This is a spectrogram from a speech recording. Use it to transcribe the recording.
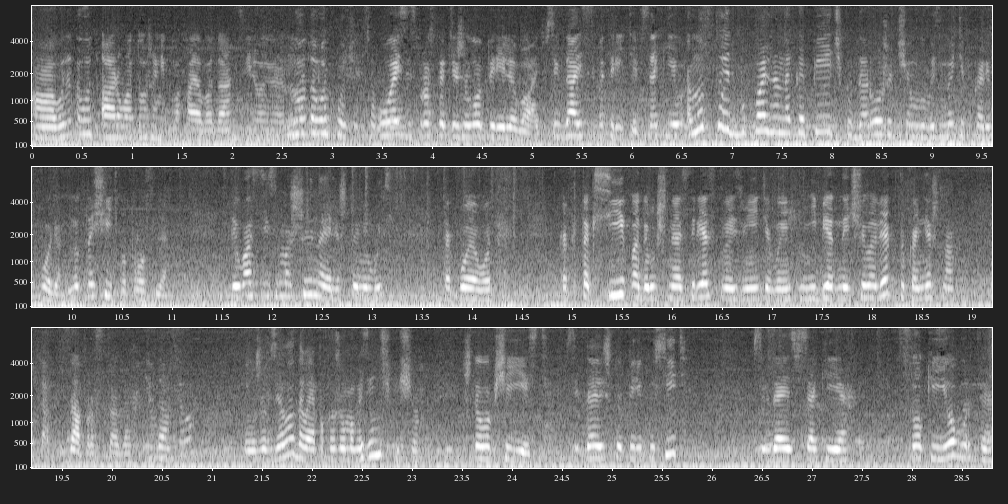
А, вот это вот арва тоже неплохая вода, зеленая. Ну, это вот хочется. Оазис просто тяжело переливать. Всегда смотрите, всякие... Оно стоит буквально на копеечку дороже, чем вы возьмете в Карифоре. Но тащить вопрос ли. Если у вас есть машина или что-нибудь такое вот, как такси, подручное средство, извините, вы не бедный человек, то, конечно, Вот так. запросто, да. Да. Ты уже взяла? Давай я покажу магазинчик еще. Что вообще есть? Всегда есть что перекусить. Всегда есть всякие соки, йогурты.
